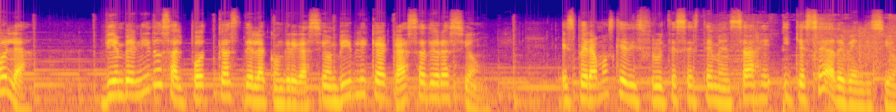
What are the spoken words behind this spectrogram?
Hola, bienvenidos al podcast de la Congregación Bíblica Casa de Oración. Esperamos que disfrutes este mensaje y que sea de bendición.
